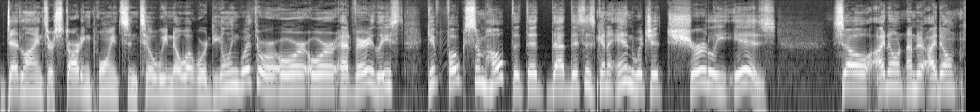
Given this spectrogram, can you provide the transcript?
deadlines or starting points until we know what we're dealing with, or or or at very least, give folks some hope that that, that this is going to end, which it surely is. So I don't under I don't.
